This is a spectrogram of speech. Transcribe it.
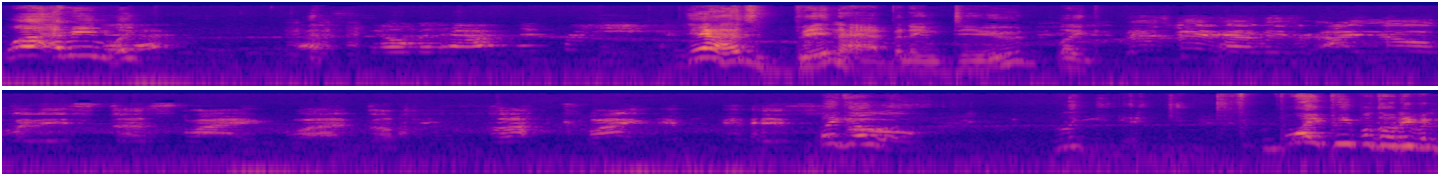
Well, I mean, Yeah, like, that, that's still been happening for years. yeah, it's been happening, dude. Like, It's been happening. I know, but it's just like, what the fuck? Like, it's Like, so. oh, like, white people don't even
